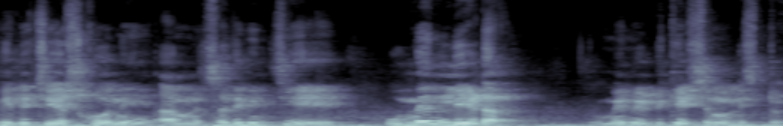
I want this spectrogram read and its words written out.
పెళ్ళి చేసుకొని ఆమెను చదివించి women leader women education list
